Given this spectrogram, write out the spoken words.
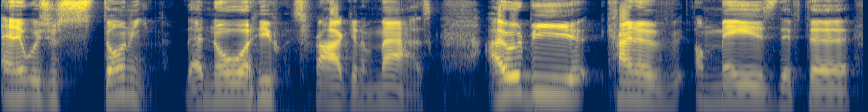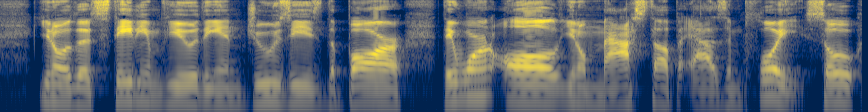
and it was just stunning that nobody was rocking a mask. I would be kind of amazed if the you know the stadium view the Anduzzi's, the bar they weren't all you know masked up as employees. So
